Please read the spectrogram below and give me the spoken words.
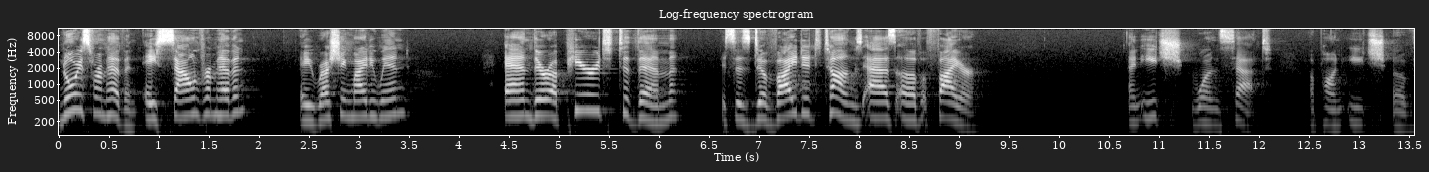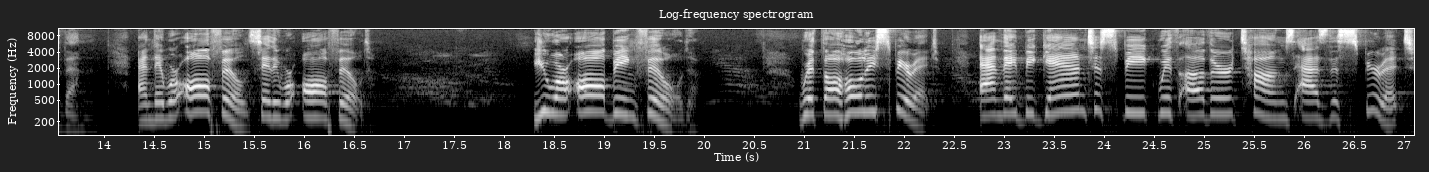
noise from heaven, a sound from heaven, a rushing mighty wind, and there appeared to them, it says, divided tongues as of fire. And each one sat upon each of them. And they were all filled. Say they were all filled. You are all being filled with the Holy Spirit. And they began to speak with other tongues as the Spirit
